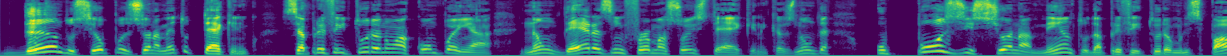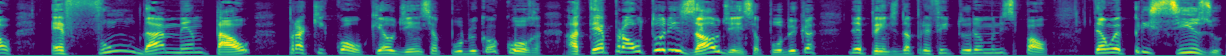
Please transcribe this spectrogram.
dando o seu posicionamento técnico. Se a prefeitura não acompanhar, não der as informações técnicas, não der, o posicionamento da prefeitura municipal é fundamental para que qualquer audiência pública ocorra. Até para autorizar a audiência pública depende da prefeitura municipal. Então é preciso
